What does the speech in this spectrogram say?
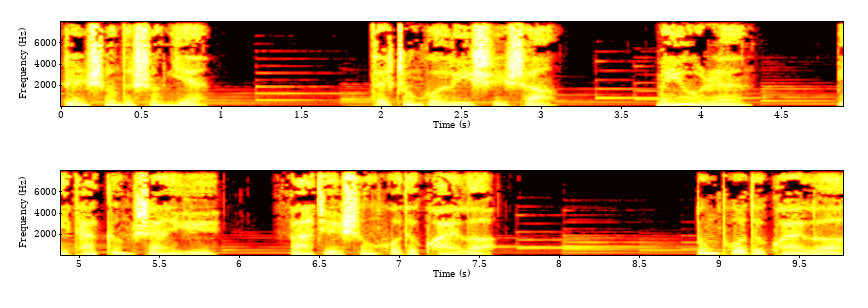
人生的盛宴，在中国历史上，没有人。”比他更善于发掘生活的快乐。东坡的快乐，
